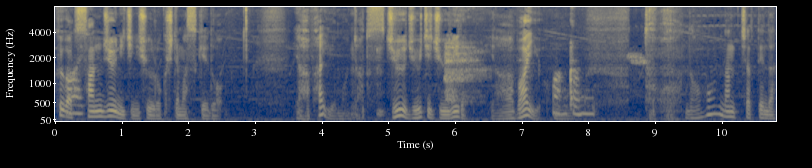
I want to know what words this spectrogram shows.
9月30日に収録してますけど、やばいよもう。あと10、11、12だやばいよ。本当に。どうなんちゃってんだ。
